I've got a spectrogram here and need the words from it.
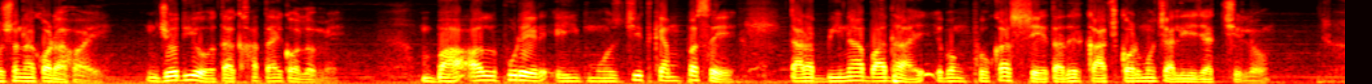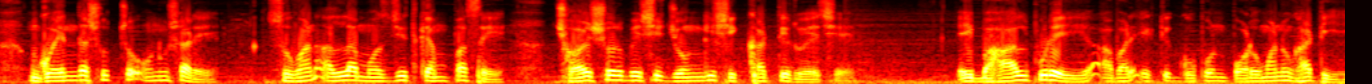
ঘোষণা করা হয়, যদিও তা খাতায় কলমে। বাআলপুরের এই মসজিদ ক্যাম্পাসে তারা বিনা বাধায় এবং প্রকাশ্যে তাদের কাজকর্ম চালিয়ে যাচ্ছিল। গোয়েন্দা সূত্র অনুসারে সুভান আল্লাহ মসজিদ ক্যাম্পাসে ছয়শোর বেশি জঙ্গি শিক্ষার্থী রয়েছে। এই বাহালপুরেই আবার একটি গোপন পরমাণু ঘাঁটি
